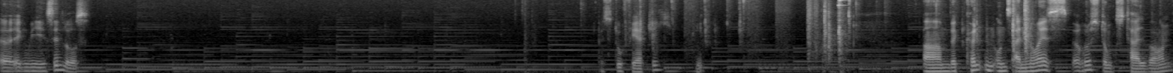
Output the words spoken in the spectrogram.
äh, irgendwie sinnlos. Bist du fertig? Nee. Ähm, wir könnten uns ein neues Rüstungsteil bauen.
